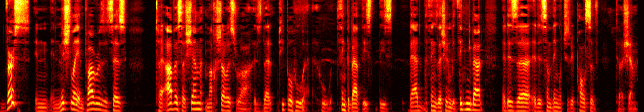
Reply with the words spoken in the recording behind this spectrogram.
verse in in Mishle and Proverbs. It says, "Ta'avas Hashem machshavas ra," is that people who who think about these these bad the things they shouldn't be thinking about. It is uh, it is something which is repulsive to Hashem.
